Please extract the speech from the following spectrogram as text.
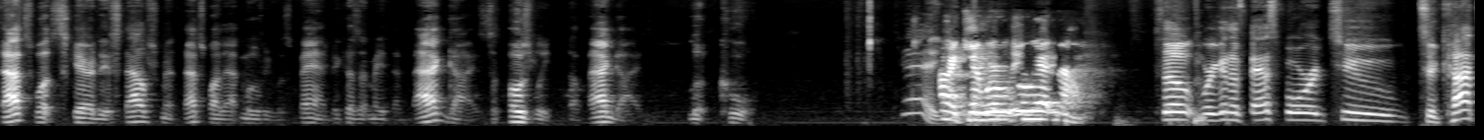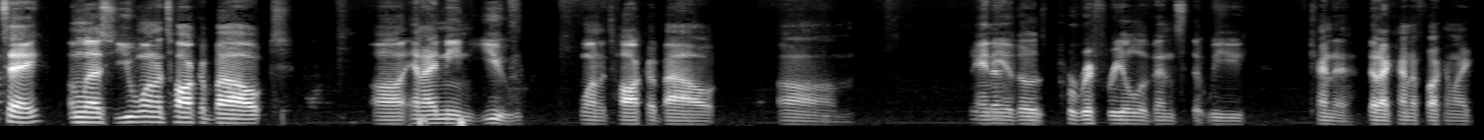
that's what scared the establishment. That's why that movie was banned because it made the bad guys, supposedly the bad guys, look cool. Yeah. All right, Ken, where, where we at now? So we're gonna fast forward to Tecate, unless you want to talk about, uh, and I mean you want to talk about um, any of those peripheral events that we kind of that I kind of fucking like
